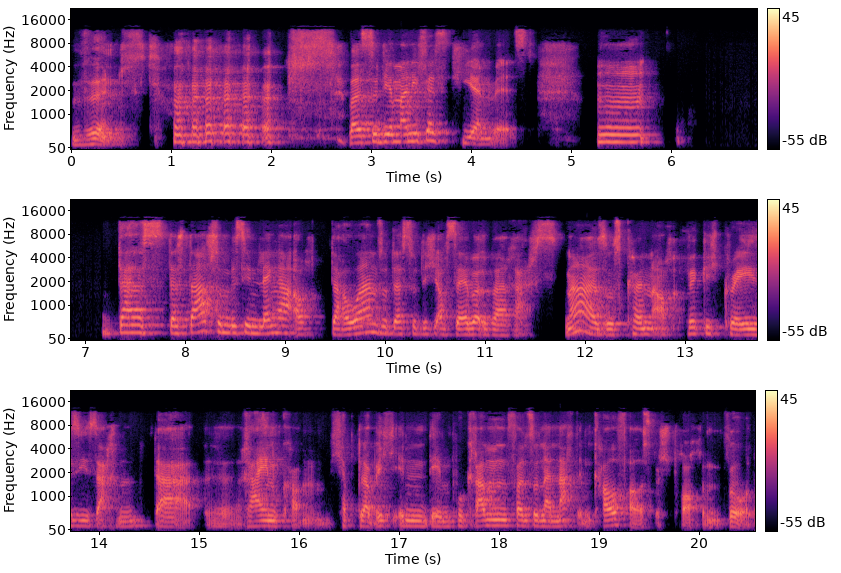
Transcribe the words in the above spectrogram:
wünschst, was du dir manifestieren willst. Mm, das, das darf so ein bisschen länger auch dauern, so dass du dich auch selber überraschst. Ne? Also es können auch wirklich crazy Sachen da äh, reinkommen. Ich habe, glaube ich, in dem Programm von so einer Nacht im Kaufhaus gesprochen, so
